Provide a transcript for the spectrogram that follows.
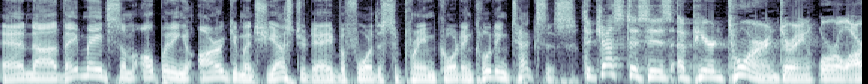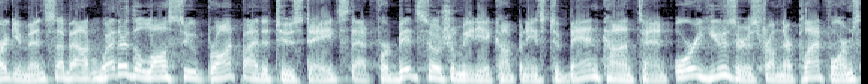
And uh, they made some opening arguments yesterday before the Supreme Court, including Texas. The justices appeared torn during oral arguments about whether the lawsuit brought by the two states that forbid social media companies to ban content or users from their platforms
